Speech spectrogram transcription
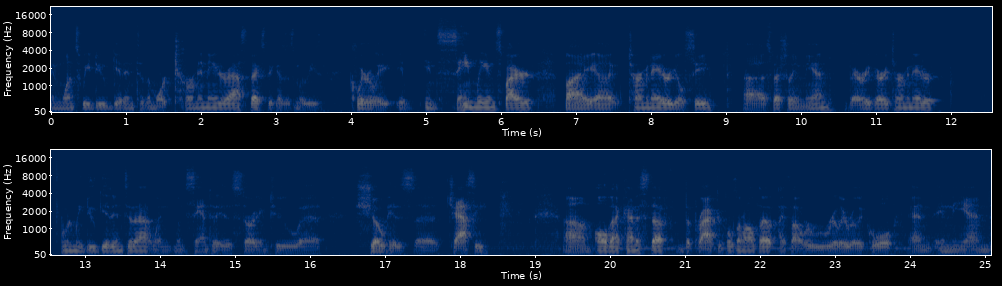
and once we do get into the more Terminator aspects, because this movie's clearly in, insanely inspired by uh, Terminator, you'll see, uh, especially in the end, very very Terminator. When we do get into that, when when Santa is starting to uh, show his uh, chassis, um, all that kind of stuff, the practicals and all that, I thought were really really cool. And in the end,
